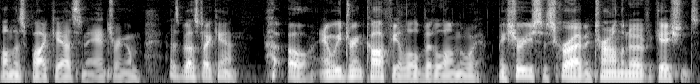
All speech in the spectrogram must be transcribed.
on this podcast and answering them as best I can. Oh, and we drink coffee a little bit along the way. Make sure you subscribe and turn on the notifications.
